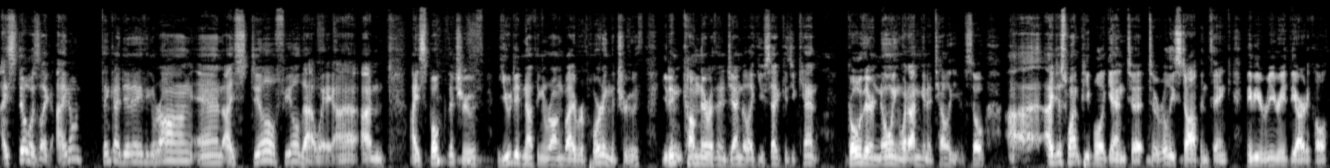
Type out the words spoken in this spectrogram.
I still was like, I don't think I did anything wrong, and I still feel that way. I, I'm, I spoke the truth. You did nothing wrong by reporting the truth. You didn't come there with an agenda, like you said, because you can't go there knowing what I'm going to tell you. So I, I just want people again to to really stop and think. Maybe reread the article.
